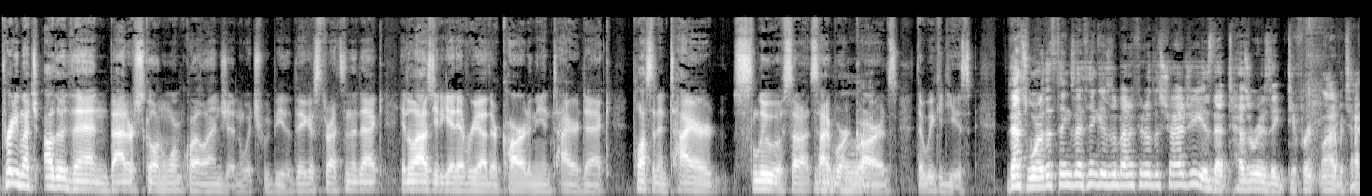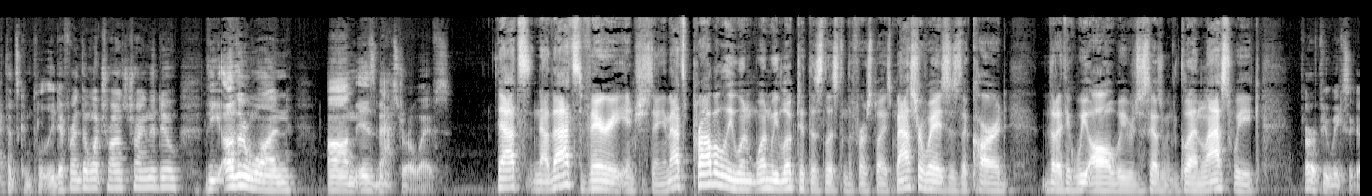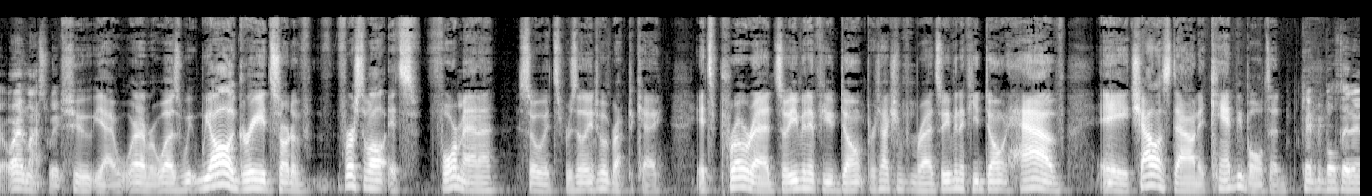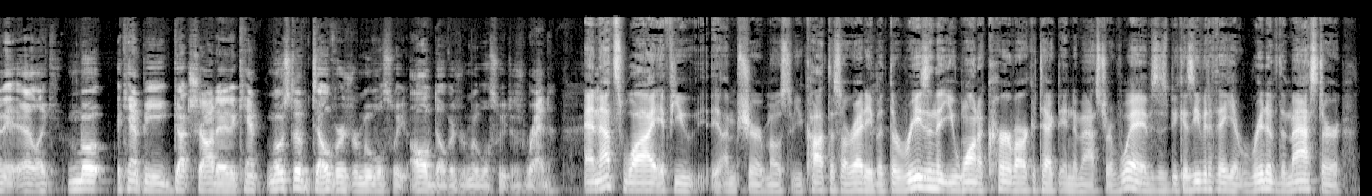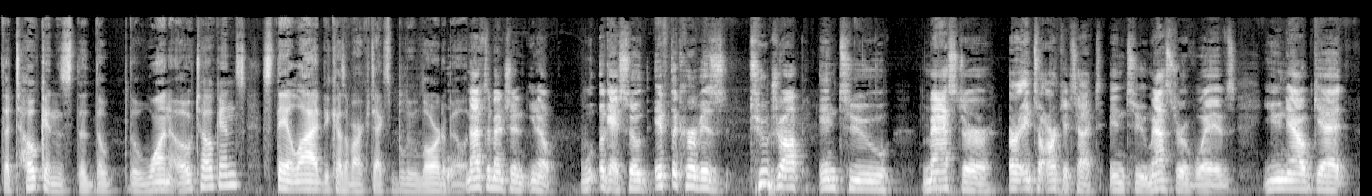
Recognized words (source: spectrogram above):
pretty much other than Batterskull and Wurmcoil Engine, which would be the biggest threats in the deck, it allows you to get every other card in the entire deck, plus an entire slew of sideboard right. cards that we could use. That's one of the things I think is a benefit of the strategy is that Tezzeret is a different line of attack that's completely different than what Tron's trying to do. The other one um, is Master of Waves. That's now that's very interesting, and that's probably when when we looked at this list in the first place. Master Waves is the card that I think we all we were discussing with Glenn last week or a few weeks ago, or last week. To yeah, whatever it was, we we all agreed sort of. First of all, it's four mana, so it's resilient to abrupt decay. It's pro red, so even if you don't protection from red, so even if you don't have a chalice down, it can't be bolted. Can't be bolted, and it, uh, like mo- it can't be gut shotted. It can't. Most of Delver's removal suite, all of Delver's removal suite is red. And that's why, if you, I'm sure most of you caught this already, but the reason that you want to curve Architect into Master of Waves is because even if they get rid of the Master, the tokens, the the, the one O tokens, stay alive because of Architect's Blue Lord ability. Not to mention, you know, okay, so if the curve is two drop into Master or into Architect into Master of Waves, you now get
